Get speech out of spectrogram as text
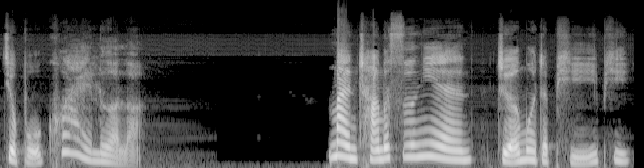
就不快乐了。漫长的思念折磨着皮皮，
